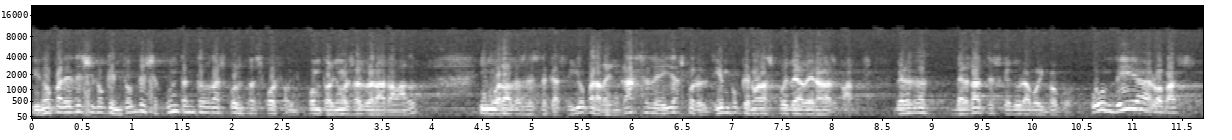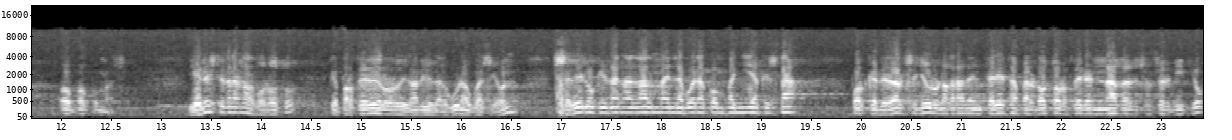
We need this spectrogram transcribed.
Y no parece sino que entonces se juntan todas las cosas ponzoñosas del arrabal y moradas de este castillo para vengarse de ellas por el tiempo que no las puede haber a las manos. Verdad, verdad es que dura muy poco, un día lo más, o poco más. Y en este gran alboroto, que procede del ordinario de alguna ocasión, se ve lo que gana el alma en la buena compañía que está porque le da al Señor una gran entereza para no torcer en nada de su servicio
